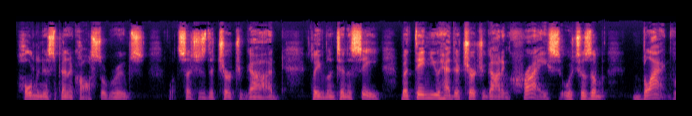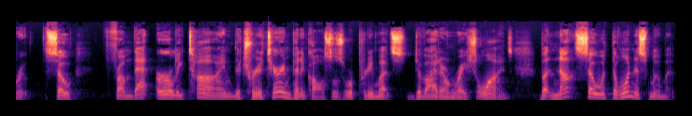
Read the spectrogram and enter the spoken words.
holiness Pentecostal groups, such as the Church of God, Cleveland, Tennessee. But then you had the Church of God in Christ, which was a black group. So from that early time, the Trinitarian Pentecostals were pretty much divided on racial lines, but not so with the oneness movement.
